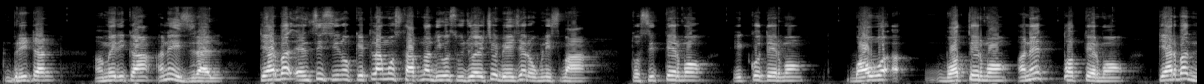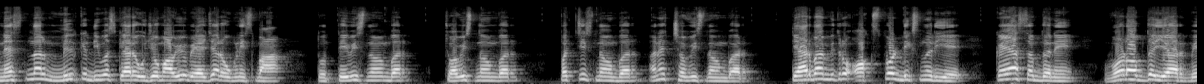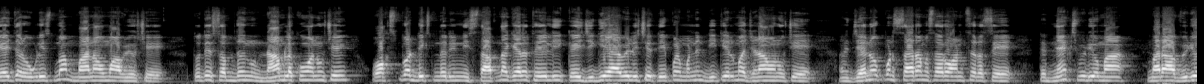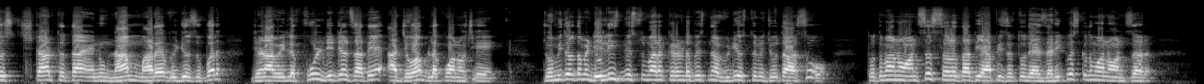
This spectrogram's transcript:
બ્રિટન, અમેરિકા અને ઇઝરાયલ. ત્યારબાદ એનસીસીનો કેટલામો સ્થાપના દિવસ ઉજવાયો છે બે હજાર ઓગણીસમાં? તો સિત્તેરમો, એકોતેરમો બાવ બોતેરમો અને તોતેરમો. ત્યારબાદ નેશનલ મિલ્ક દિવસ ક્યારે ઉજવવામાં આવ્યો? બે હજાર ઓગણીસમાં. તો ત્રેવીસ નવેમ્બર, ચોવીસ નવેમ્બર, પચીસ નવેમ્બર અને છવ્વીસ નવેમ્બર. ત્યારબાદ મિત્રો ઓક્સફર્ડ ડિક્શનરીએ કયા શબ્દને વર્ડ ઓફ ધ યર બે હજાર ઓગણીસમાં માનવામાં આવ્યો છે? તો તે શબ્દનું નામ લખવાનું છે. ઓક્સફર્ડ ડિક્શનરીની સ્થાપના ક્યારે થયેલી? કઈ જગ્યાએ આવેલી છે તે પણ મને ડિટેલમાં જણાવવાનું છે. અને જેનો પણ સારામાં સારો આન્સર હશે તે નેક્સ્ટ વિડીયોમાં મારા વીડિયો સ્ટાર્ટ થતાં એનું નામ મારા વિડીયોઝ ઉપર જણાવે એટલે ફૂલ ડિટેલ સાથે આ જવાબ લખવાનો છે. જો મિત્રો તમે ડેલી બેસ તમારા મારા કરંટ અફેર્સના વિડીયોઝ તમે જોતા હશો, તો તમારો આનો આન્સર સરળતાથી આપી શકતો. અ રિક્વેસ્ટ તમારો આન્સર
